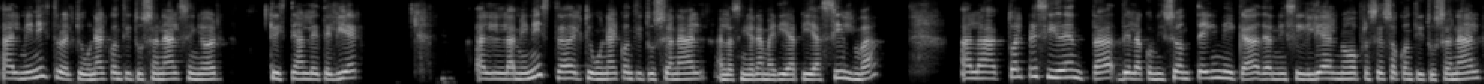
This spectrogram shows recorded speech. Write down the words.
al ministro del Tribunal Constitucional, señor Cristian Letelier, a la ministra del Tribunal Constitucional, a la señora María Pía Silva, a la actual presidenta de la Comisión Técnica de Admisibilidad del Nuevo Proceso Constitucional,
